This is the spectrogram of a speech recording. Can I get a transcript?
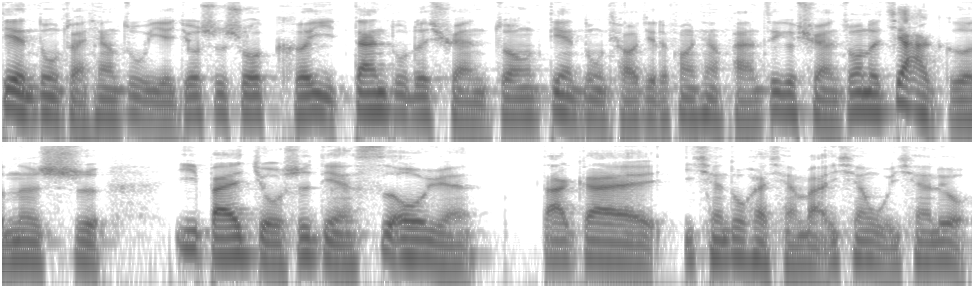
电动转向柱，也就是说可以单独的选装电动调节的方向盘。这个选装的价格呢是一百九十点四欧元，大概一千多块钱吧，一千五、一千六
